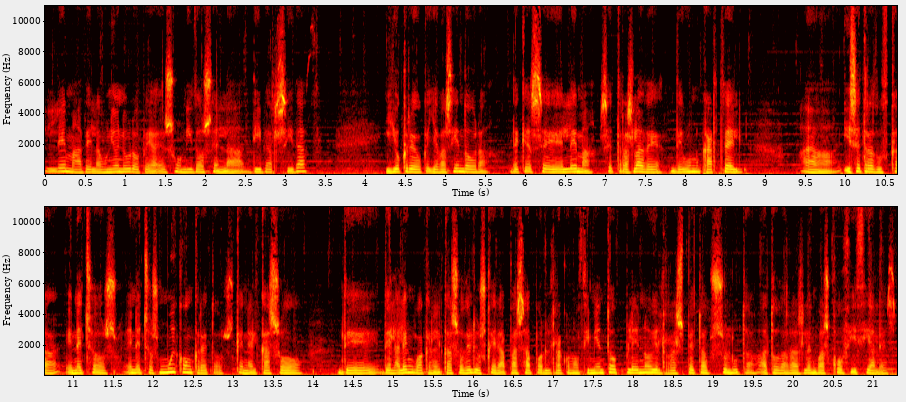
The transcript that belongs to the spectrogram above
El lema de la Unión Europea es unidos en la diversidad y yo creo que ya va siendo hora de que ese lema se traslade de un cartel ah, y se traduzca en hechos, en hechos muy concretos, que en el caso de, la lengua, que en el caso del euskera pasa por el reconocimiento pleno y el respeto absoluto a todas las lenguas cooficiales.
